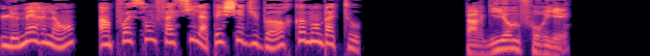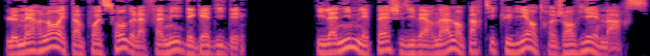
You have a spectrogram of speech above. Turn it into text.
Le merlan, un poisson facile à pêcher du bord comme en bateau. Par Guillaume Fourier. Le merlan est un poisson de la famille des gadidés. Il anime les pêches hivernales en particulier entre janvier et mars.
